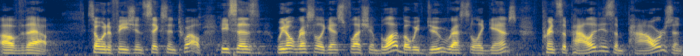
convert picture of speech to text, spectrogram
of that. So in Ephesians 6 and 12, he says, We don't wrestle against flesh and blood, but we do wrestle against principalities and powers and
